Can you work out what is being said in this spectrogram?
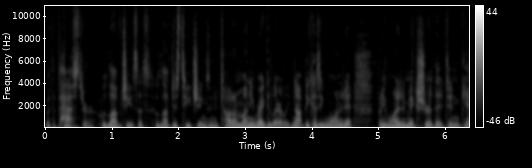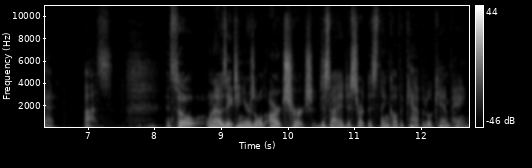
with a pastor who loved Jesus, who loved his teachings, and who taught on money regularly, not because he wanted it, but he wanted to make sure that it didn't get us. And so when I was 18 years old, our church decided to start this thing called the Capital Campaign.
